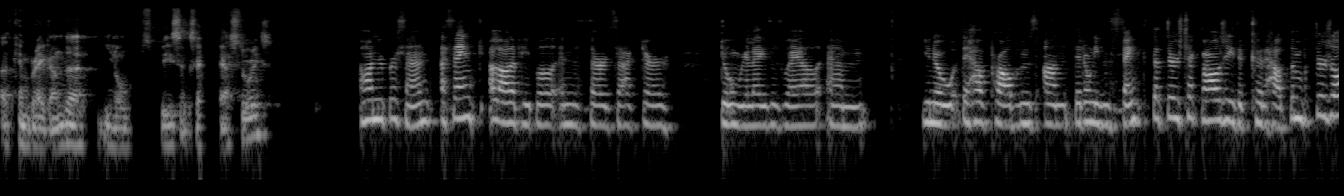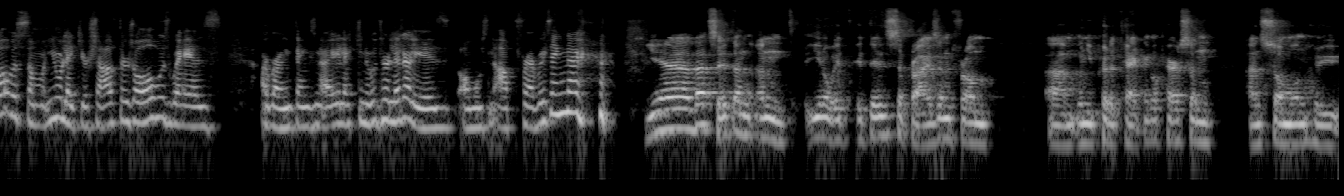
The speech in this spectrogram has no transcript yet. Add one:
that can break into you know be success stories 100% i think a lot of people in the third sector don't realize as well um you know they have problems and they don't even think that there's technology that could help them but there's always someone you know like yourself there's always ways around things now like you know there literally is almost an app for everything now yeah that's it and and you know it, it is surprising from um, when you put a technical person and someone who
